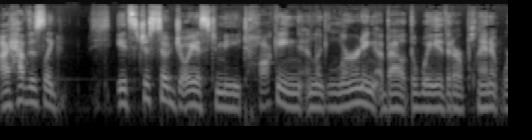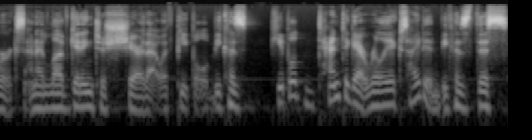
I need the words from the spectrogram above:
I have this like, it's just so joyous to me talking and like learning about the way that our planet works. And I love getting to share that with people because people tend to get really excited because this,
